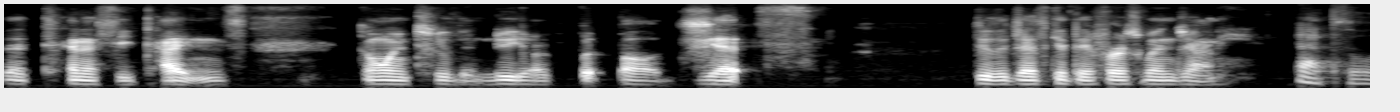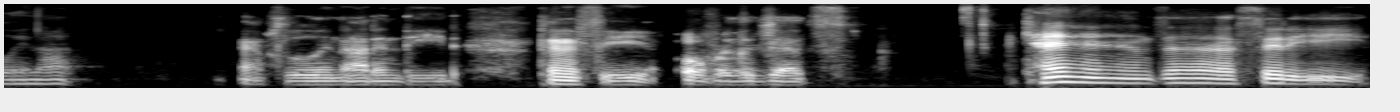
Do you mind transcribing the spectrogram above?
the Tennessee Titans going to the New York Football Jets. Do the Jets get their first win, Johnny? Absolutely not. Absolutely not, indeed. Tennessee over the Jets. Kansas City,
